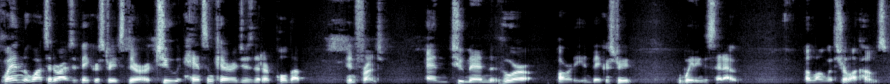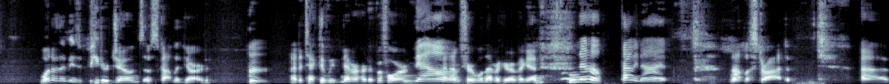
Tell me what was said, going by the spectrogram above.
When Watson arrives at Baker Street, there are two hansom carriages that are pulled up in front, and two men who are already in Baker Street, waiting to set out, along with Sherlock Holmes. One of them is Peter Jones of Scotland Yard, Hmm. a detective we've never heard of before, No. and I'm sure we'll never hear of again. No, probably not. Not Lestrade. Um,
